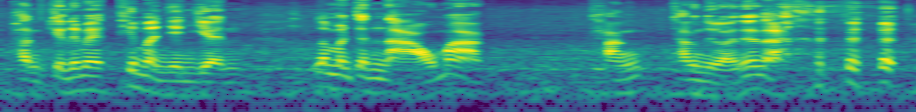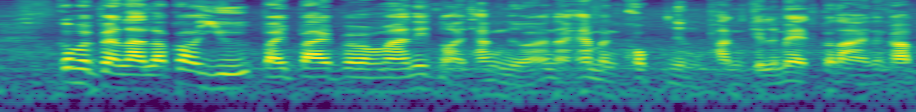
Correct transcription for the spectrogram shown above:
1,000 กิโลเมตรที่มันเย็นๆ แล้วมันจะหนาวมาก ทางทางเหนือเนี่ยนะ ก็ไม่เป็นไรเราก็ยูไปไปไปประมาณนิดหน่อยทางเหนือนะให้มันครบ 1,000กิโลเมตรก็ได้นะครับ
